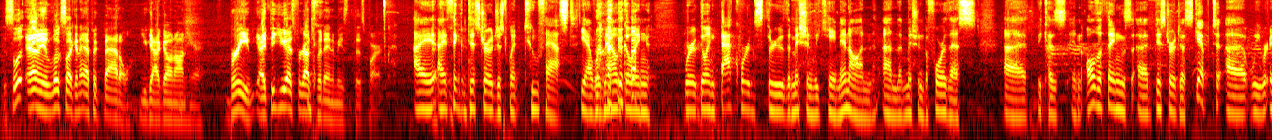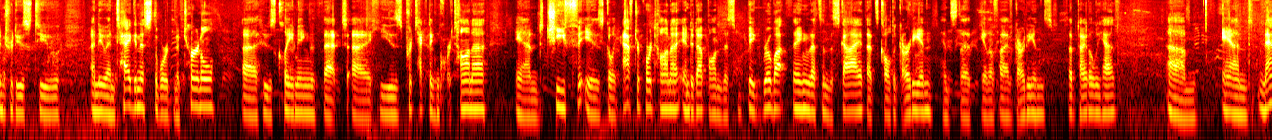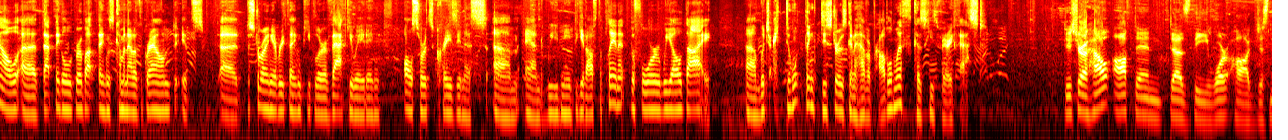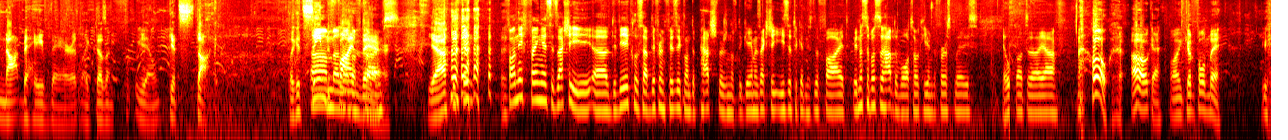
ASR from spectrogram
This loo- I mean, it looks like an epic battle you got going on here. Bree, I think you guys forgot to put enemies at this part. I, I think distro just went too fast. Yeah, we're now going we're going backwards through the mission we came in on and the mission before this. Uh, because in all the things uh, distro just skipped, uh, we were introduced to a new antagonist, the Warden Eternal, uh, who's claiming that uh, he's protecting Cortana, and Chief is going after Cortana. Ended up on this big robot thing that's in the sky. That's called a Guardian, hence the Halo Five Guardians subtitle we have. Um, and now that big old robot thing's coming out of the ground. It's uh, destroying everything. People are evacuating. All sorts of craziness. Um, and we need to get off the planet before we all die. Um, which I don't think Distro is going to have a problem with because he's very fast. Distro, how often does the warthog just not behave there? It like doesn't, you know, get stuck. Like it seemed Um, fine there. times. Yeah. Funny thing is, it's actually uh, the vehicles have different physics on the patched version of the game. It's actually easier to get into the fight. We're not supposed to have the Warthog here in the first place. Nope. But uh, yeah, oh. Oh. Okay. Well, he could fold me.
